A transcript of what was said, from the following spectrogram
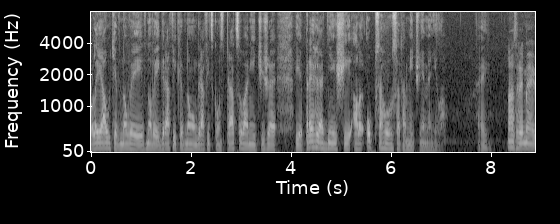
layoute, v novej, v novej grafike, v novom grafickom spracovaní, čiže je prehľadnejší, ale obsahovo sa tam nič nemenilo. Hej. A zrejme aj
